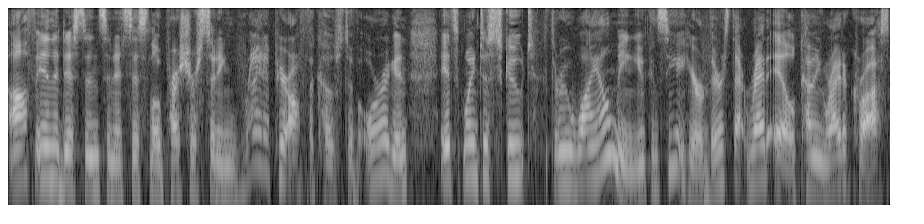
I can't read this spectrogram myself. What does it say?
off in the distance, and it's this low pressure sitting right up here off the coast of Oregon. It's going to scoot through Wyoming. You can see it here. There's that red L coming right across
